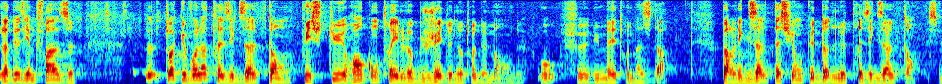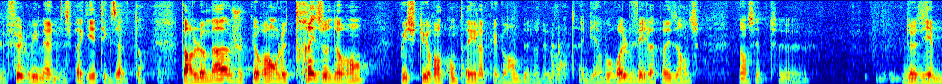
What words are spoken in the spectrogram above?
la deuxième phrase, euh, Toi que voilà très exaltant, puisses-tu rencontrer l'objet de notre demande, au feu du maître Mazda? Par l'exaltation que donne le très exaltant. C'est le feu lui-même, n'est-ce pas, qui est exaltant. Par l'hommage que rend le très honorant, puisses-tu rencontrer la plus grande de nos demandes. Eh bien, vous relevez la présence dans cette euh, deuxième,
